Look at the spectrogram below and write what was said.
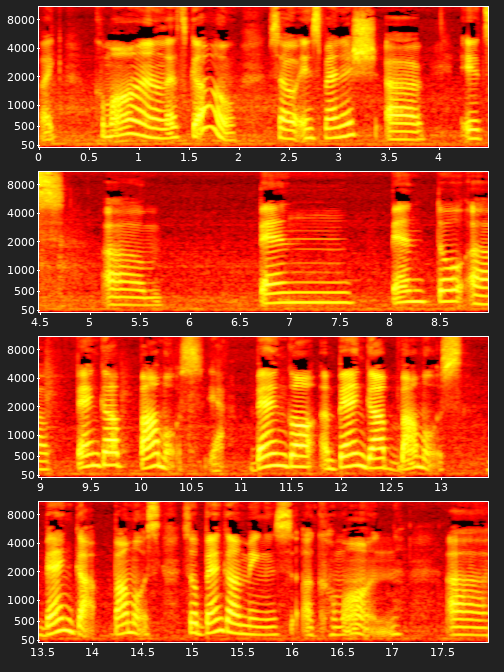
like, come on, let's go. So in Spanish, uh, it's um, ben, bento, uh, venga, vamos. Yeah, venga, uh, venga, vamos. Venga, vamos. So venga means uh, come on. Uh,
